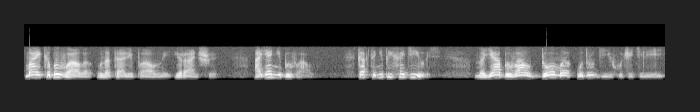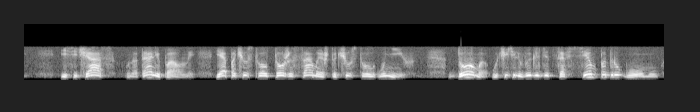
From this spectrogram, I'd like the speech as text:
Майка бывала у Натальи Павловны и раньше, а я не бывал. Как-то не приходилось, но я бывал дома у других учителей. И сейчас у Натальи Павловны я почувствовал то же самое, что чувствовал у них. Дома учитель выглядит совсем по-другому –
